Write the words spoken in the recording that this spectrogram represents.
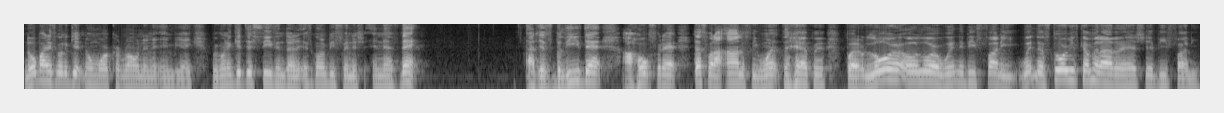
Nobody's gonna get no more corona in the NBA. We're gonna get this season done. It's gonna be finished, and that's that. I just believe that. I hope for that. That's what I honestly want to happen. But Lord, oh Lord, wouldn't it be funny? Wouldn't the stories coming out of that shit be funny?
